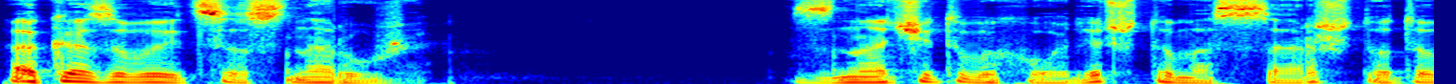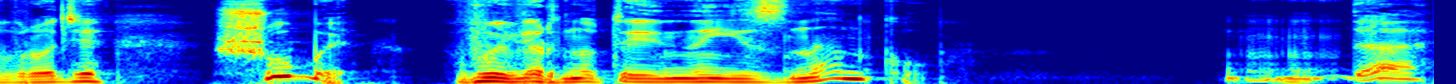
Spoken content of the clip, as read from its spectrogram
оказывается снаружи. Значит, выходит, что массар что-то вроде шубы, вывернутой наизнанку? Да,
